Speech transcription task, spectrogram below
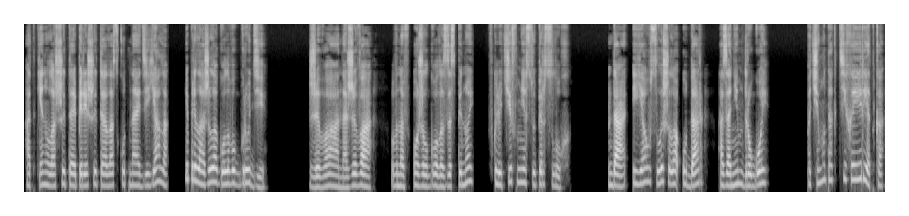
Откинула шитое-перешитое лоскутное одеяло и приложила голову к груди. «Жива она, жива!» — вновь ожил голос за спиной, включив мне суперслух. Да, и я услышала удар, а за ним другой. «Почему так тихо и редко?»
